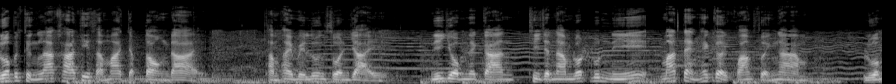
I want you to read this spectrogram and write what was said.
รวมไปถึงราคาที่สามารถจับต้องได้ทำให้วัยรุ่นส่วนใหญ่ นิยมในการที่จะนำรถรุ่นนี้มาแต่งให้เกิดความสวยงาม รวม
